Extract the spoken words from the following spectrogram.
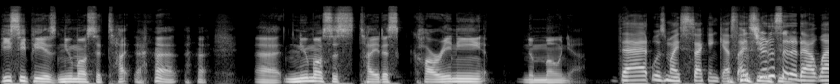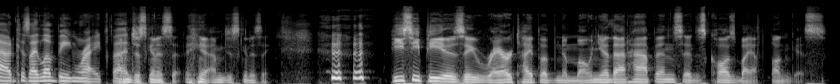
PCP is pneumocyti- uh, pneumocystitis carinii pneumonia. that was my second guess. I should have said it out loud because I love being right. But I'm just gonna say, yeah, I'm just gonna say, PCP is a rare type of pneumonia that happens and is caused by a fungus,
